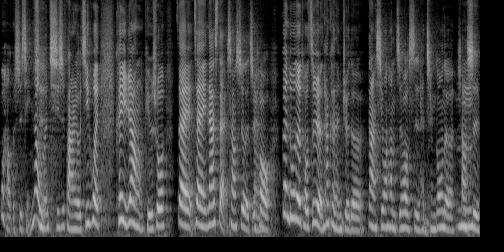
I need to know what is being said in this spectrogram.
不好的事情。那我们其实反而有机会可以让，比如说在在 Nasdaq 上市了之后，更多的投资人他可能觉得，当然希望他们之后是很成功的上市。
